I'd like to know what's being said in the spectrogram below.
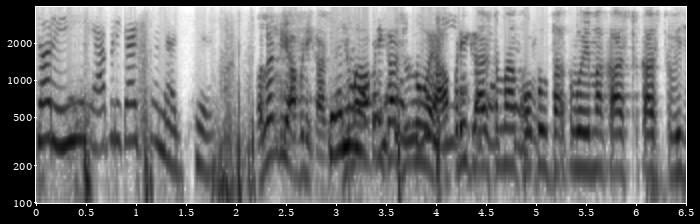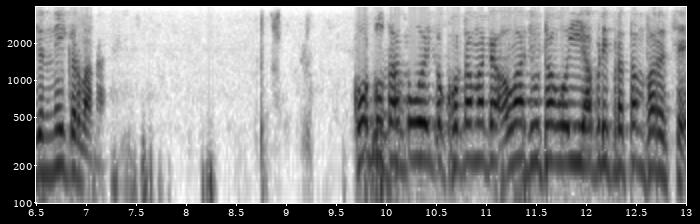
સર ઈ આપણી કાસ્ટના જ છે. ભલંડી આપણી કાસ્ટ એમાં એમાં આપણી કાસ્ટનું હોય. આપણી કાસ્ટમાં ખોટું થતું હોય એમાં કાસ્ટ કાસ્ટ વિઝન નહીં કરવાના. ખોટું થતું હોય તો ખોટા માટે અવાજ ઉઠાવવો એ આપણી પ્રથમ ફરજ છે.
